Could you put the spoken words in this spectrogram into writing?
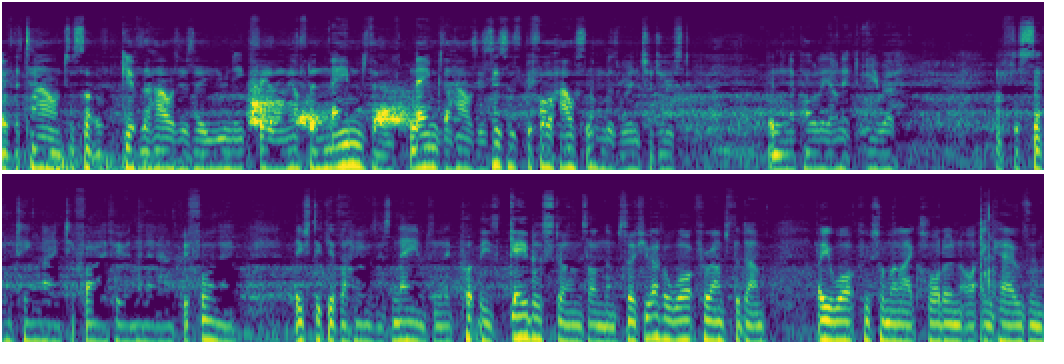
of the town to sort of give the houses a unique feel, and they often named them, named the houses. This was before house numbers were introduced in the Napoleonic era, after 1795 here in the Netherlands. Before that, they used to give the houses names, and they'd put these gable stones on them. So if you ever walk through Amsterdam, or you walk through somewhere like Hoorn or Enkhuizen,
